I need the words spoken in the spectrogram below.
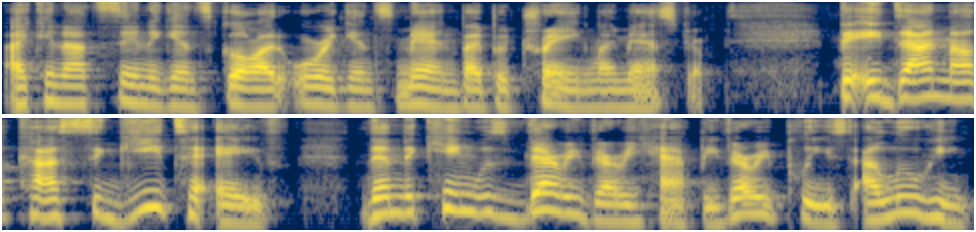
I cannot sin against God or against man by betraying my master. Be'edan malka sigi te'ev. Then the king was very, very happy, very pleased. Aluhi.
